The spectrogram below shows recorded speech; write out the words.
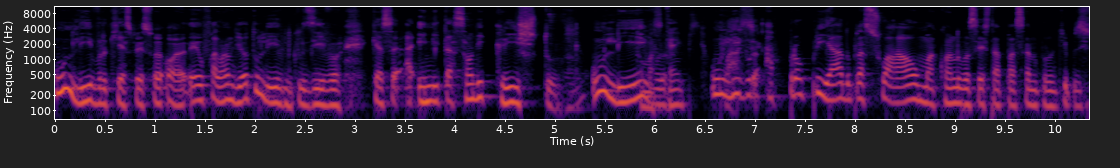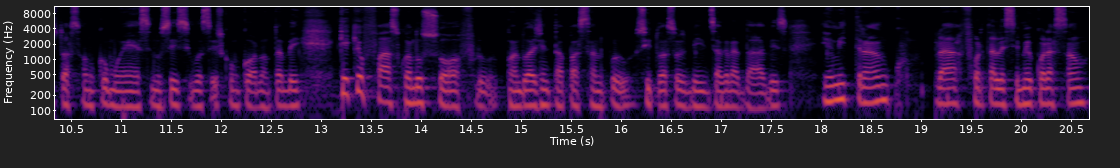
um livro que as pessoas, ó, eu falando de outro livro, inclusive, que é essa, a Imitação de Cristo, um livro, um clássico. livro apropriado para sua alma quando você está passando por um tipo de situação como essa. Não sei se vocês concordam também. O que, que eu faço quando eu sofro, quando a gente está passando por situações bem desagradáveis? Eu me tranco para fortalecer meu coração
